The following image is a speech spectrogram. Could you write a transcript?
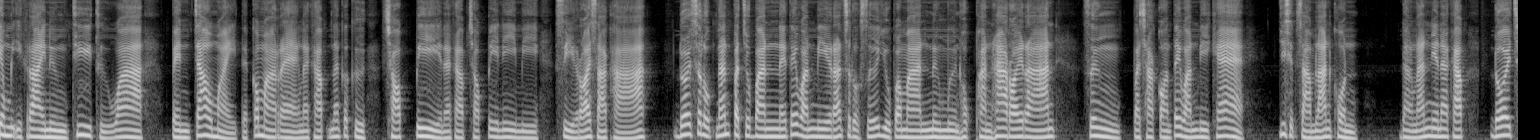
ยังมีอีกรายหนึ่งที่ถือว่าเป็นเจ้าใหม่แต่ก็มาแรงนะครับ นั่นก็คือ s h อ p e e นะครับ s h อ p e e นี่มี 400 สาขา โดยสรุปนั้นปัจจุบันในไต้หวันมีร้านสะดวกซื้ออยู่ประมาณ 16,500 ร้าน ซึ่งประชากรไต้หวันมีแค่ 23 ล้านคน ดังนั้นเนี่ยนะครับ โดยเฉ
